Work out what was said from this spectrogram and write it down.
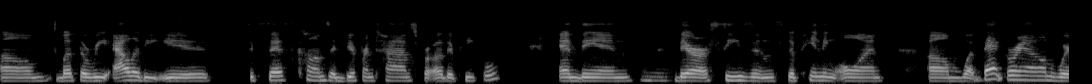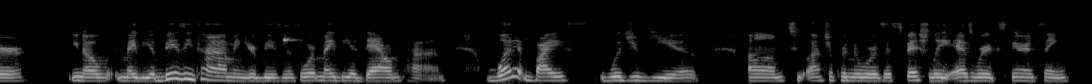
Um, but the reality is success comes at different times for other people. And then mm. there are seasons depending on um, what background where you know maybe a busy time in your business or it may be a downtime what advice would you give um, to entrepreneurs especially as we're experiencing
